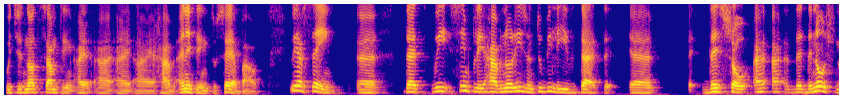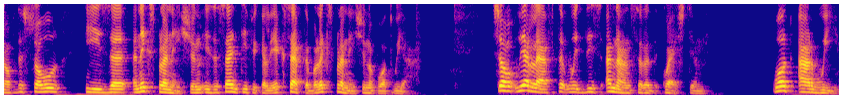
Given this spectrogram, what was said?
which is not something I, I, I have anything to say about. We are saying uh, that we simply have no reason to believe that uh, the soul, uh, uh, the, the, notion of the soul is uh, an explanation, is a scientifically acceptable explanation of what we are. So we are left with this unanswered question What are we?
